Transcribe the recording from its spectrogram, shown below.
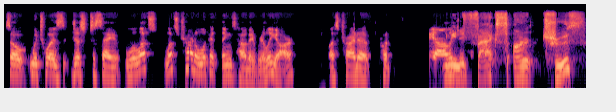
So, which was just to say, well, let's let's try to look at things how they really are. Let's try to put theology. You mean facts aren't truth?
